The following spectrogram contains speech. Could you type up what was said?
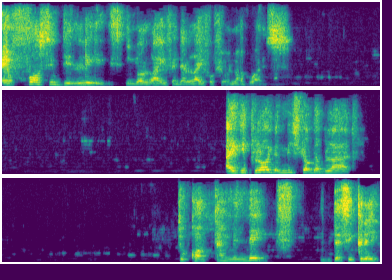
enforcing delays in your life and the life of your loved ones. I deploy the mystery of the blood to contaminate, desecrate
